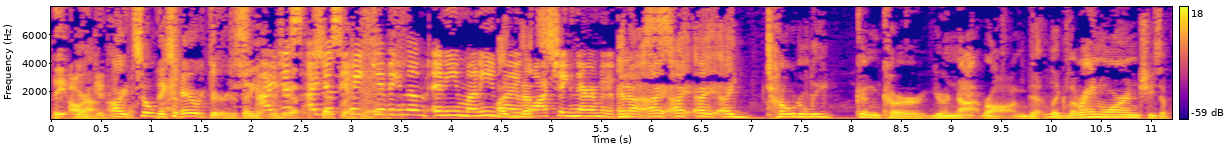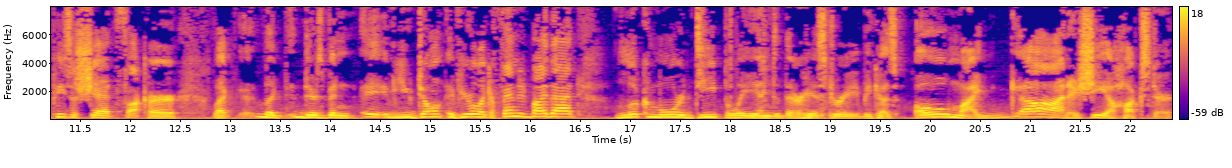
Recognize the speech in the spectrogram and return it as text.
they are Yeah. good. All right, so- the so- characters. you- I you just have I to just separate hate those. giving them any money by that's- watching their movies. And I, I, I, I, I totally concur. You're not wrong. That like Lorraine Warren, she's a piece of shit. Fuck her. Like, like there's been if you don't if you're like offended by that, look more deeply into their history because oh my god, is she a huckster?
